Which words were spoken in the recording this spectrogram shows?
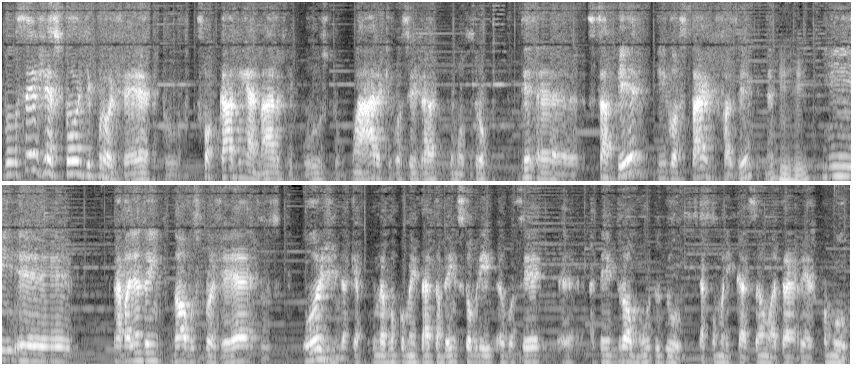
você é gestor de projeto, focado em análise de custo, uma área que você já demonstrou de, é, saber e gostar de fazer, né? Uhum. E é, trabalhando em novos projetos. Hoje, daqui a pouco nós vamos comentar também sobre é, você é, adentrou ao mundo do, da comunicação através como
